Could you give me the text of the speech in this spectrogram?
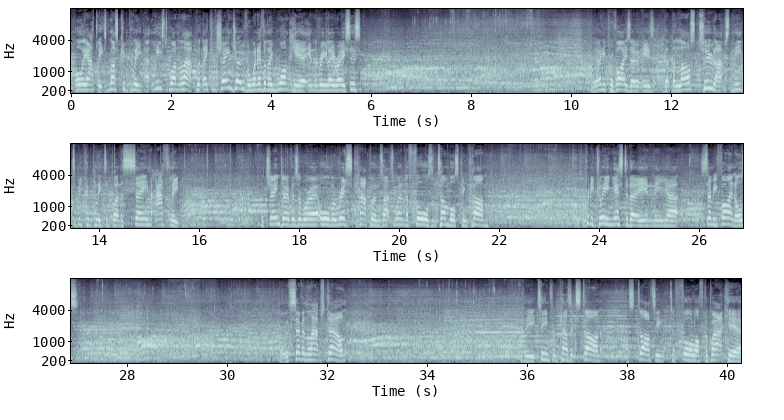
All the athletes must complete at least one lap, but they can change over whenever they want here in the relay races. The only proviso is that the last two laps need to be completed by the same athlete. Changeovers are where all the risk happens. That's when the falls and tumbles can come. It was pretty clean yesterday in the uh, semi-finals. But with seven laps down, the team from Kazakhstan are starting to fall off the back here.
